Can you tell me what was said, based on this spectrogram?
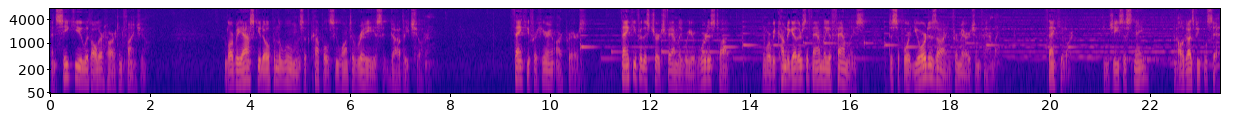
and seek you with all their heart and find you. And Lord, we ask you to open the wombs of couples who want to raise godly children. Thank you for hearing our prayers. Thank you for this church family where your word is taught and where we come together as a family of families to support your design for marriage and family. Thank you, Lord. In Jesus' name, and all God's people said,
